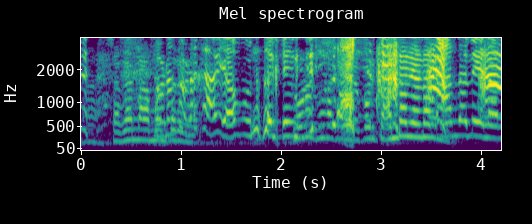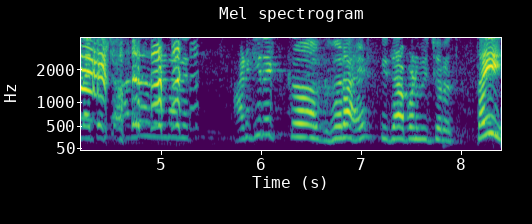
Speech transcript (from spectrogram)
सगळ्यांना थोडं आमंत्रण. थोडं खाऊया आपण सगळे. थोडं थोडं खाऊया, पण कांदा देणार नाही. कांदा देणार नाही त्याच्यावर. कांदा देणार नाही. आणखीन एक अ, घर आहे तिथे आपण विचारत. ताई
